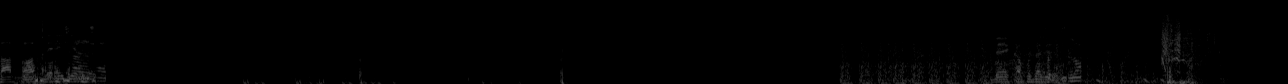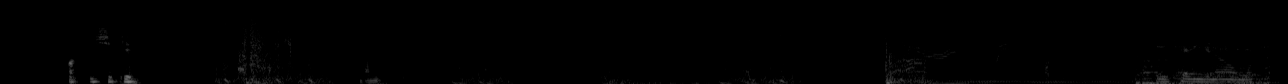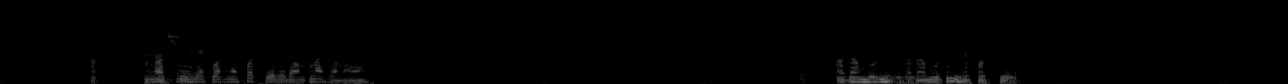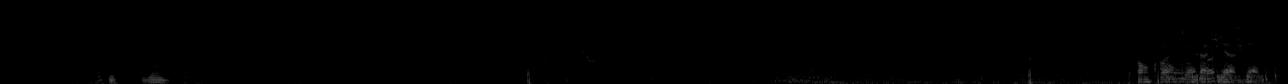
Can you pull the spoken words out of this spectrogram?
Dart var. B'ye girdi. B kapıda biri. 62. İlk elin günah olmaz. Bunlar Bak şimdi report report diye böyle olmaz ama ya. Adam vurmayacak. Adam vurdu mu report diyorlar. Hadi, güzel olmuş ya. Long var. Long var. Flash geldi.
